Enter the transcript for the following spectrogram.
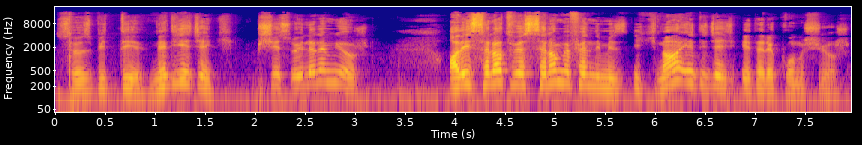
Söz bitti ne diyecek bir şey söylenemiyor. Aleyhissalatü vesselam Efendimiz ikna edecek ederek konuşuyor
